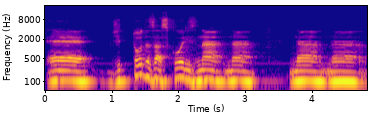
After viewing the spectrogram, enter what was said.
é, de todas as cores na, na, na, na,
